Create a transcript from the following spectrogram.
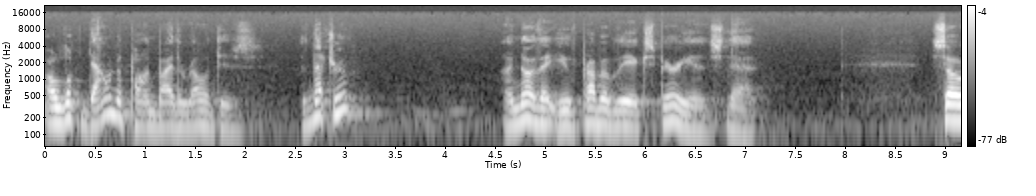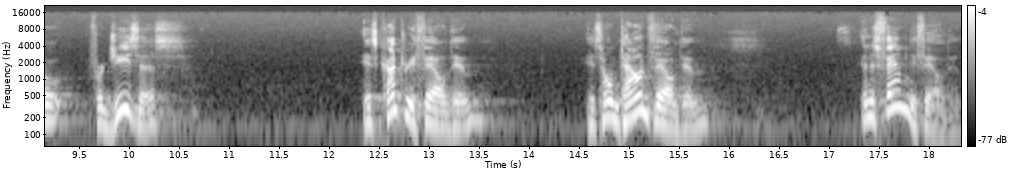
are looked down upon by the relatives. Isn't that true? I know that you've probably experienced that. So for Jesus, his country failed him, his hometown failed him, and his family failed him.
